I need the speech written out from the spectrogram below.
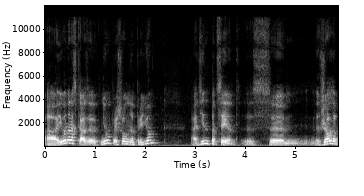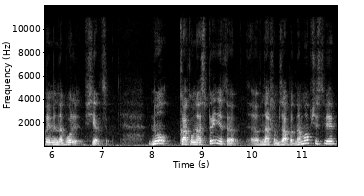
и он рассказывает, к нему пришел на прием один пациент с жалобами на боль в сердце. Ну, как у нас принято в нашем западном обществе,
